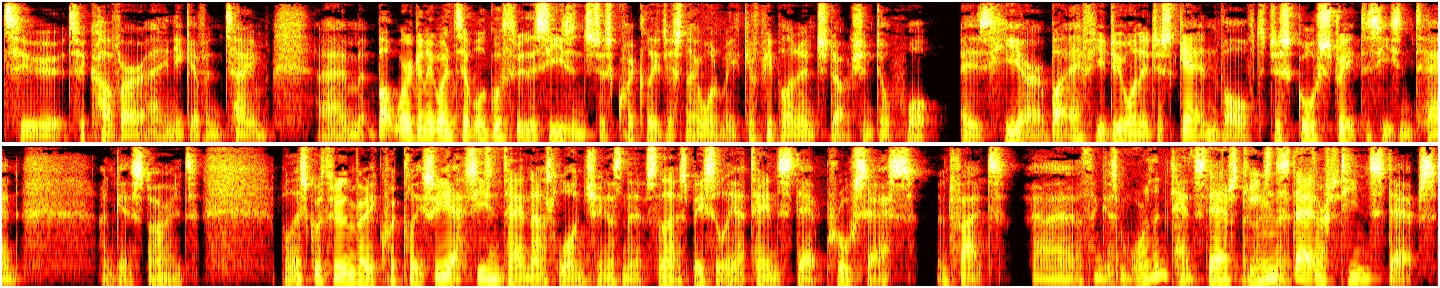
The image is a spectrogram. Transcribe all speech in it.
to to cover at any given time, um, but we're going to go into it. we'll go through the seasons just quickly just now. Won't give people an introduction to what is here? But if you do want to just get involved, just go straight to season ten and get started. But let's go through them very quickly. So yeah, season 10, that's launching, isn't it? So that's basically a 10 step process. In fact, uh, I think it's more than 10 steps. now, 13 isn't it? steps. 13 steps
